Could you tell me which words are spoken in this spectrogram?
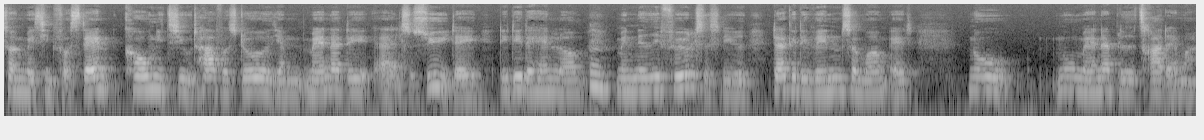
sådan med sin forstand kognitivt har forstået, jamen man er, det, er altså syg i dag, det er det, det handler om. Mm. Men nede i følelseslivet, der kan det vende som om, at nu, nu man er blevet træt af mig.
